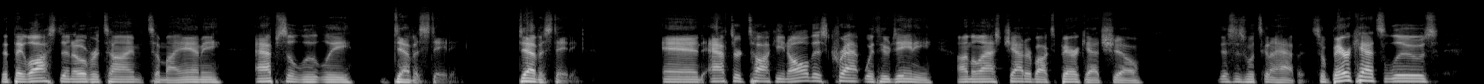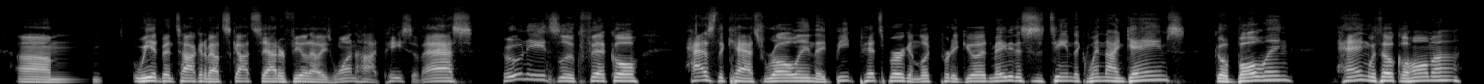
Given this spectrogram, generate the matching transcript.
that they lost in overtime to Miami. Absolutely devastating. Devastating. And after talking all this crap with Houdini on the last Chatterbox Bearcats show, this is what's going to happen. So Bearcats lose. Um, we had been talking about Scott Satterfield, how he's one hot piece of ass. Who needs Luke Fickell? Has the Cats rolling. They beat Pittsburgh and looked pretty good. Maybe this is a team that can win nine games, go bowling, hang with Oklahoma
